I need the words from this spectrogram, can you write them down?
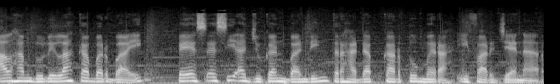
Alhamdulillah kabar baik, PSSI ajukan banding terhadap kartu merah Ivar Jenner.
